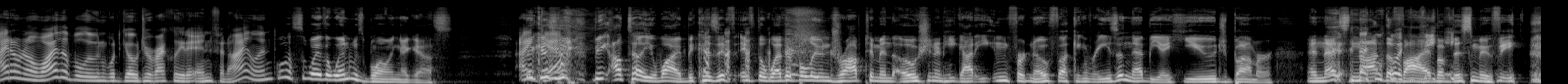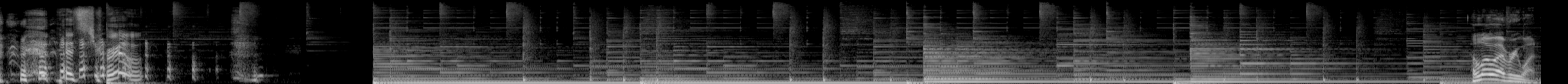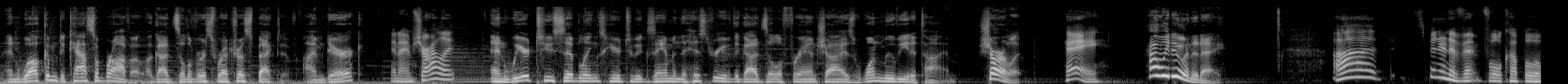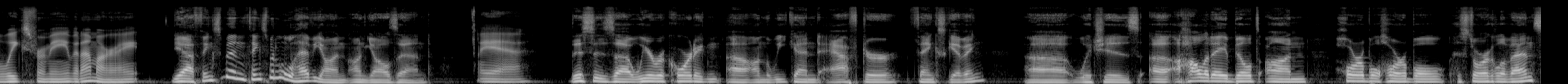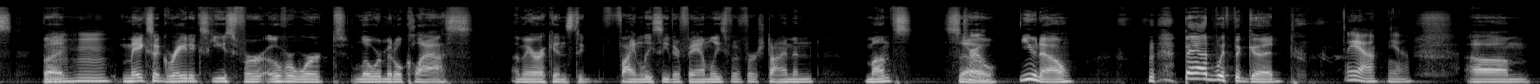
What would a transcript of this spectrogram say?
I don't know why the balloon would go directly to Infant Island. Well, that's the way the wind was blowing, I guess. I Because guess. be, I'll tell you why. Because if if the weather balloon dropped him in the ocean and he got eaten for no fucking reason, that'd be a huge bummer. And that's not the vibe of this movie. That's true. Hello, everyone, and welcome to Castle Bravo, a Godzillaverse retrospective. I'm Derek, And I'm Charlotte. and we're two siblings here to examine the history of the Godzilla franchise one movie at a time. Charlotte, Hey. how we doing today? Uh, it's been an eventful couple of weeks for me, but I'm all right. Yeah, things have been things have been a little heavy on on y'all's end. Yeah. This is uh, we're recording uh, on the weekend after Thanksgiving, uh, which is a, a holiday built on horrible, horrible historical events, but mm-hmm. makes a great excuse for overworked, lower middle class Americans to finally see their families for the first time in months. So True. you know, bad with the good. Yeah. Yeah. Um,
